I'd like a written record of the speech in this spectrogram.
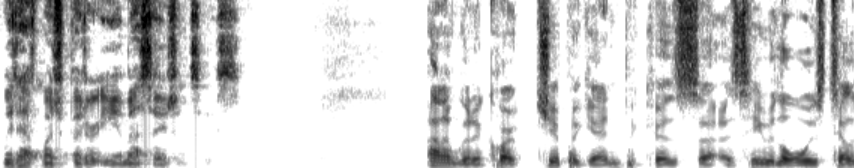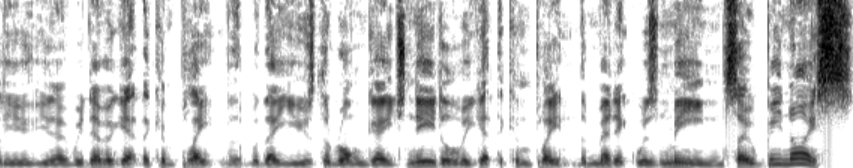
we'd have much better EMS agencies. And I'm going to quote Chip again because, uh, as he would always tell you, you know, we never get the complaint that they used the wrong gauge needle. We get the complaint the medic was mean. So be nice.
